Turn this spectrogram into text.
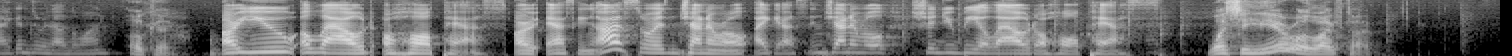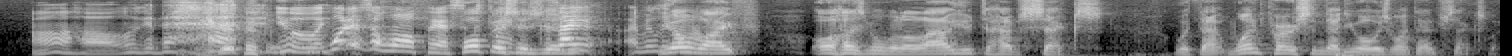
I can do another one. Okay. Are you allowed a hall pass? Are you asking us or in general? I guess in general, should you be allowed a hall pass? Once a year or a lifetime? Oh, look at that! you What is a hall pass? Hall pass it, is 'cause your, I, I really your wife or husband will allow you to have sex with that one person that you always want to have sex with.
